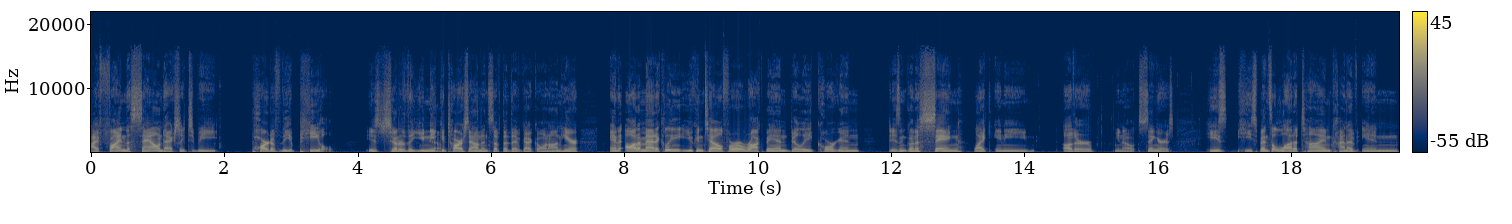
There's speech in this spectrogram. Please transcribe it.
I find the sound actually to be part of the appeal. Is sort of the unique Yeah. guitar sound and stuff that they've got going on here. And automatically, you can tell for a rock band, Billy Corgan isn't going to sing like any other, you know, singers. He's he spends a lot of time kind of in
